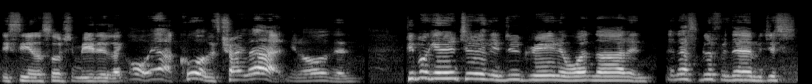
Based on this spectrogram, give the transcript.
they see it on social media, like, oh yeah, cool, let's try that, you know, and then people get into it, they do great and whatnot, and, and that's good for them. It just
